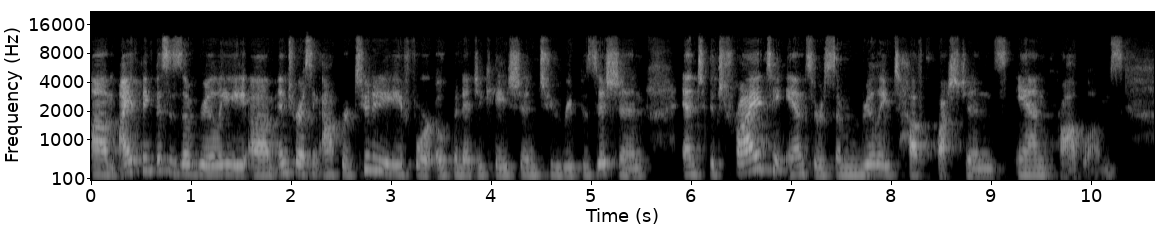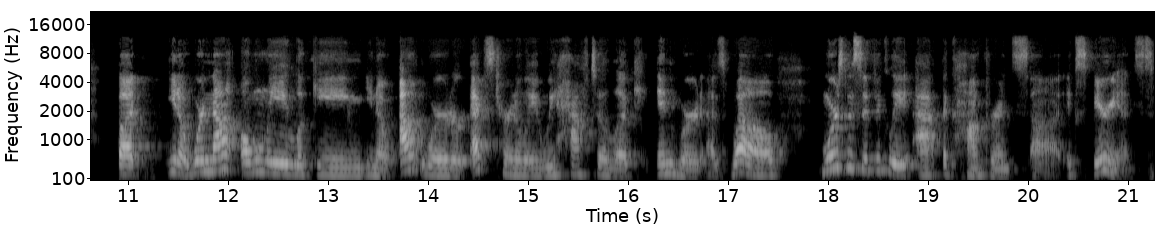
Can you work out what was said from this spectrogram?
um, I think this is a really um, interesting opportunity for open education to reposition and to try to answer some really tough questions and problems but you know we're not only looking you know outward or externally we have to look inward as well more specifically at the conference uh, experience.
